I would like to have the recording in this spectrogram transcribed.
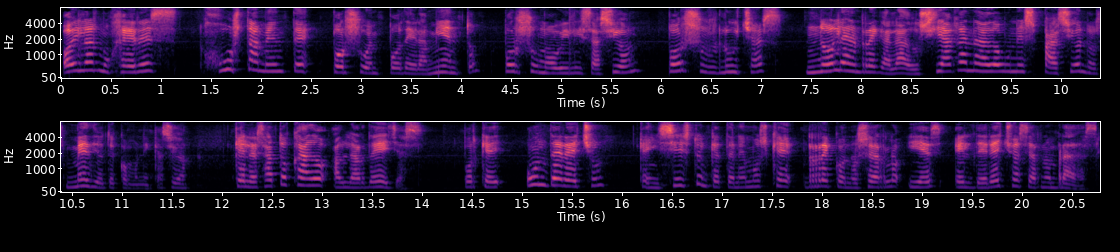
Hoy las mujeres justamente por su empoderamiento, por su movilización, por sus luchas, no le han regalado, si ha ganado un espacio en los medios de comunicación, que les ha tocado hablar de ellas, porque un derecho que insisto en que tenemos que reconocerlo y es el derecho a ser nombradas.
